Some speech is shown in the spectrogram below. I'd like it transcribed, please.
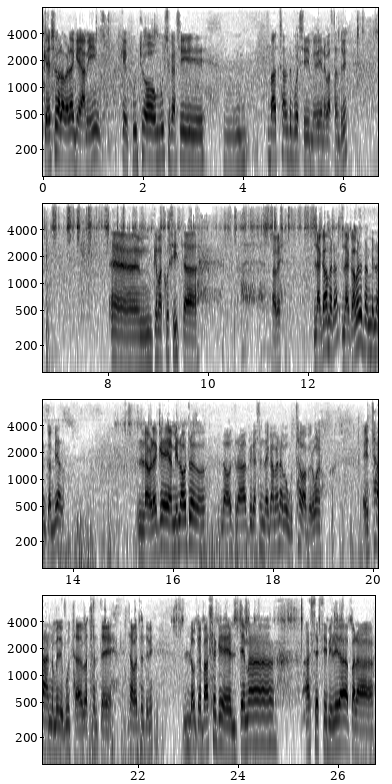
Que eso la verdad que a mí, que escucho música así mm, bastante, pues sí, me viene bastante bien. Em, ¿Qué más cositas? A ver, la cámara, la cámara también la han cambiado. La verdad que a mí la otra, la otra aplicación de cámara me gustaba, pero bueno, esta no me disgusta, es bastante, está bastante bien. Lo que pasa que el tema accesibilidad para,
